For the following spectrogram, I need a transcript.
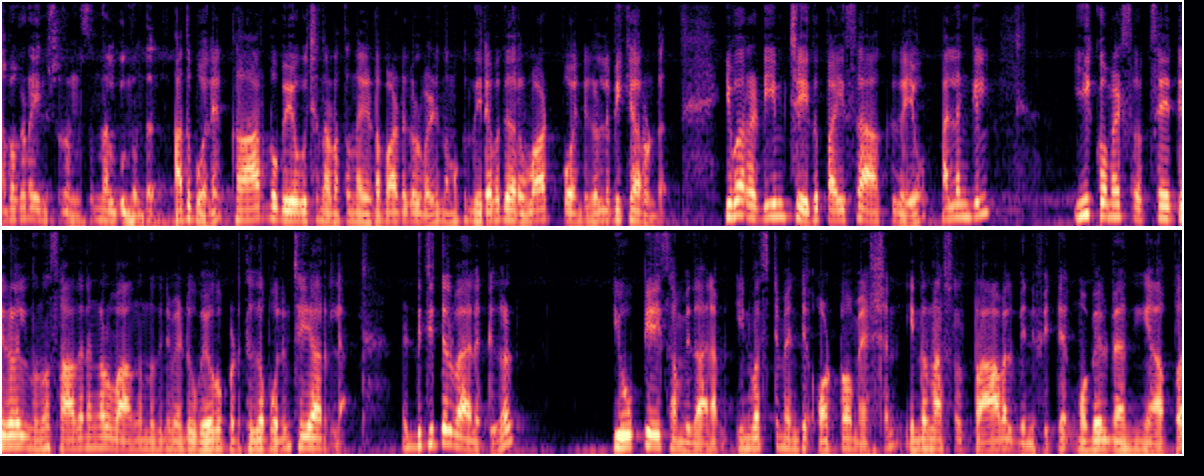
അപകട ഇൻഷുറൻസ് നൽകുന്നുണ്ട്. അതുപോലെ കാർഡ് ഉപയോഗിച്ച് നടത്തുന്ന ഇടപാടുകൾ വഴി നമുക്ക് നിരവധി റിവാർഡ് പോയിന്റുകൾ ലഭിക്കാറുണ്ട്. ഇവ റെഡീം ചെയ്ത് പൈസ ആക്കുകയോ അല്ലെങ്കിൽ ഇ കൊമേഴ്സ് വെബ്സൈറ്റുകളിൽ നിന്ന് സാധനങ്ങൾ വാങ്ങുന്നതിന് വേണ്ടി ഉപയോഗപ്പെടുത്തുക പോലും ചെയ്യാറില്ല. ഡിജിറ്റൽ വാലറ്റുകൾ യു പി ഐ സംവിധാനം investment automation international travel benefit mobile banking app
